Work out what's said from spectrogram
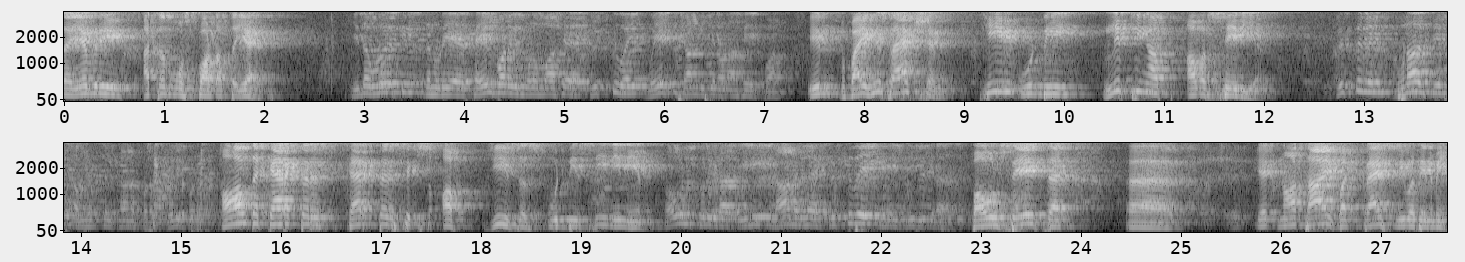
the every uttermost part of the earth. இந்த உலகத்தில் தன்னுடைய செயல்பாடுகள் மூலமாக கிறிஸ்துவை உயர்த்தி காண்பிக்கிறவனாக இருப்பான் In by his action, he would be lifting up our Savior. கிறிஸ்துவின் குணாதிசயம் அவனிடத்தில் காணப்படும் வெளிப்படும் All the characteris- characteristics of Jesus would be seen in him. பவுல் சொல்கிறார் இனி நான் அல்ல கிறிஸ்துவே என்னை ஜீவிக்கிறார் Paul says that uh, yet not I, but Christ liveth in me.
